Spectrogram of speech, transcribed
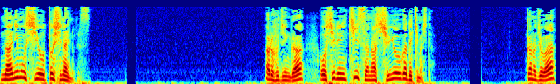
何もしようとしないのです。ある婦人がお尻に小さな腫瘍ができました。彼女は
